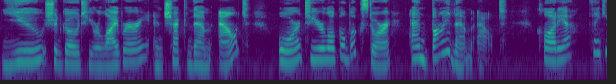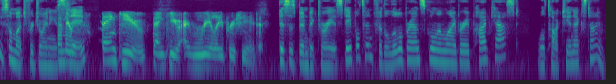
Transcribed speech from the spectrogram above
You should go to your library and check them out or to your local bookstore and buy them out. Claudia, thank you so much for joining us today. Thank you. Thank you. I really appreciate it. This has been Victoria Stapleton for the Little Brown School and Library podcast. We'll talk to you next time.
